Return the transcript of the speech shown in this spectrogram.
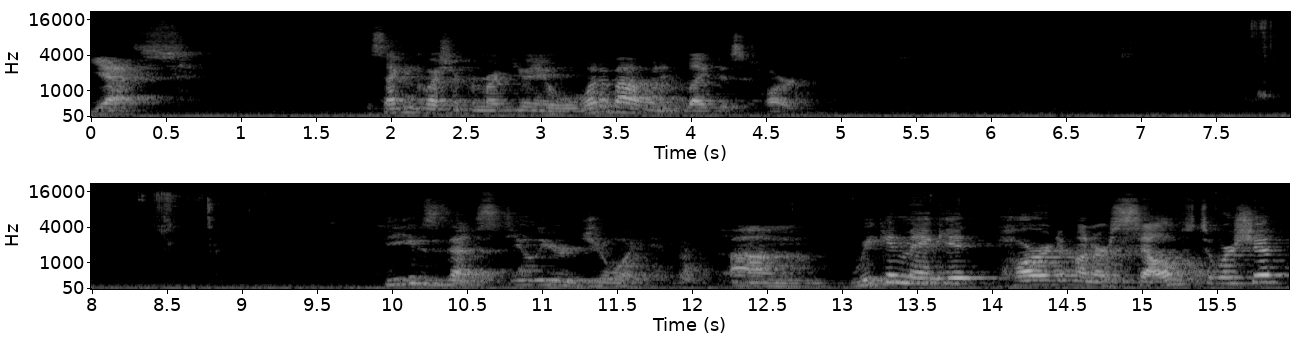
Yes. The second question from our Q&A, well, what about when life is hard? Thieves that steal your joy. Um, we can make it hard on ourselves to worship,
